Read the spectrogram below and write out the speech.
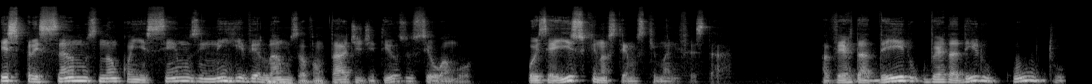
expressamos, não conhecemos e nem revelamos a vontade de Deus e o seu amor, pois é isso que nós temos que manifestar. Verdadeiro, o verdadeiro culto,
